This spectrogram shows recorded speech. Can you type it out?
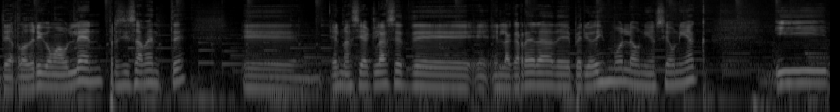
de Rodrigo Maulén, precisamente. Eh, él me hacía clases de, en la carrera de periodismo en la Universidad UNIAC. Y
